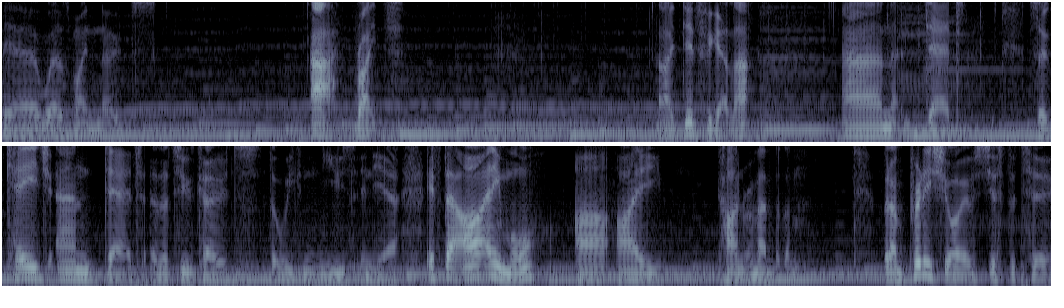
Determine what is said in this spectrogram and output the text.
Yeah, where's my notes? Ah, right. And I did forget that. And dead. So cage and dead are the two codes that we can use in here. If there are any more, uh, I can't remember them. But I'm pretty sure it was just the two.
